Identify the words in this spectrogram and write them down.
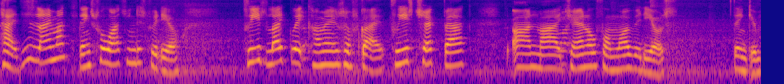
Hi, this is Aiman. Thanks for watching this video. Please like, rate, comment, and subscribe. Please check back on my channel for more videos. Thank you.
